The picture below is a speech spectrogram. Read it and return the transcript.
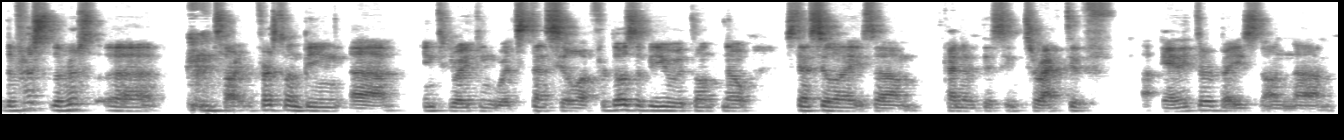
the first, the first, uh, sorry, the first one being uh, integrating with Stencila. For those of you who don't know, Stencila is um, kind of this interactive uh, editor based on um,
